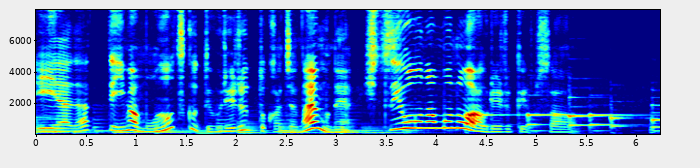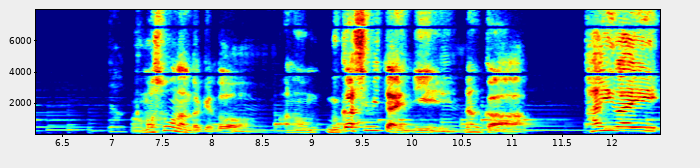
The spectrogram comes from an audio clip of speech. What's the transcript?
いやだって今物を作って売れるとかじゃないもんね必要なものは売れるけどさまあそうなんだけど、うんあの昔みたいにうんなんか大概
